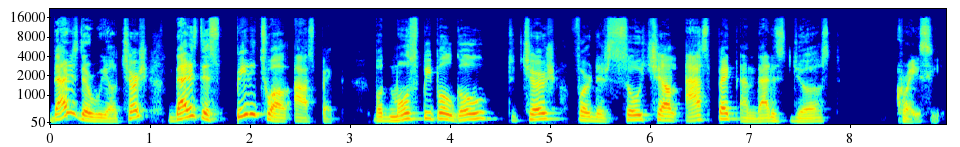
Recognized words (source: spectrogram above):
That is the real church. That is the spiritual aspect. But most people go to church for the social aspect, and that is just crazy.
